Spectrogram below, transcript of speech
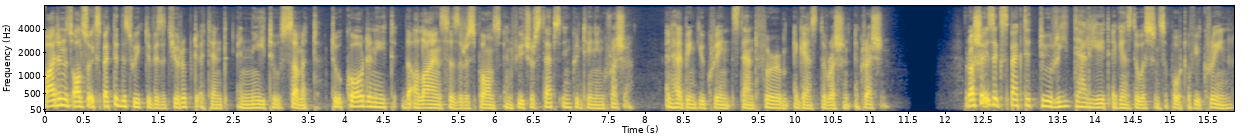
Biden is also expected this week to visit Europe to attend a NATO summit to coordinate the alliance's response and future steps in containing Russia and helping Ukraine stand firm against the Russian aggression. Russia is expected to retaliate against the Western support of Ukraine,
